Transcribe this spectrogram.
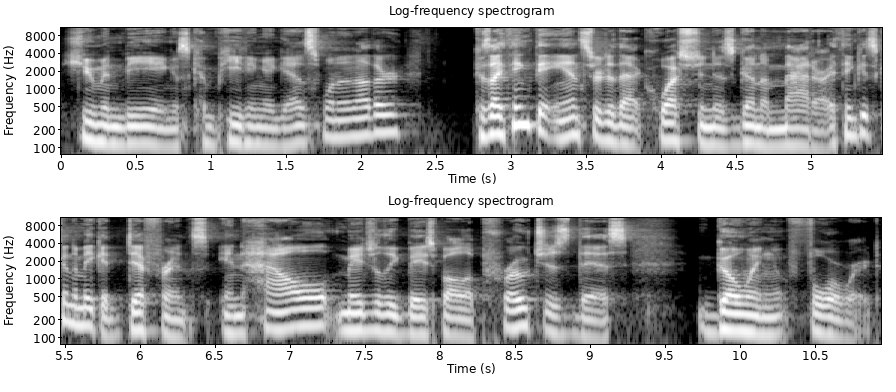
human beings competing against one another? Because I think the answer to that question is going to matter. I think it's going to make a difference in how Major League Baseball approaches this going forward.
